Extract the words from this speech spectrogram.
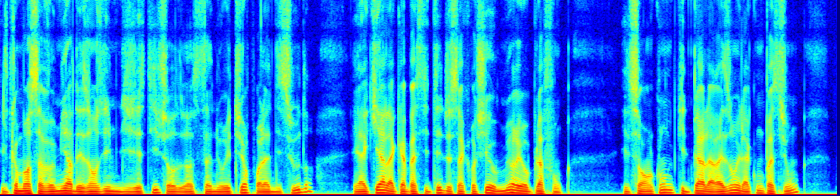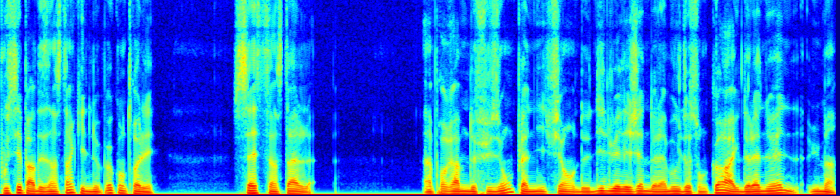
Il commence à vomir des enzymes digestives sur sa nourriture pour la dissoudre et acquiert la capacité de s'accrocher au mur et au plafond. Il se rend compte qu'il perd la raison et la compassion, poussé par des instincts qu'il ne peut contrôler. Cess s'installe un programme de fusion planifiant de diluer les gènes de la mouche de son corps avec de l'annuel humain.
